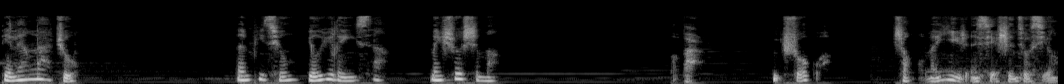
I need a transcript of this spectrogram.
点亮蜡烛。蓝碧琼犹豫了一下，没说什么。宝贝儿，你说过，让我们一人现身就行。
